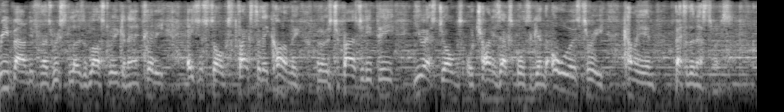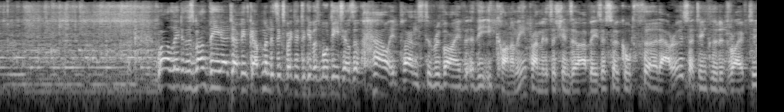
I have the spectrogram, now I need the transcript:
rebounding from those recent lows of last week, and then clearly Asian stocks, thanks to the economy, whether it's Japan's GDP, US jobs, or Chinese exports, again, all those three coming in better than estimates. Later this month, the uh, Japanese government is expected to give us more details of how it plans to revive the economy. Prime Minister Shinzo Abe's so-called third arrow is said to include a drive to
